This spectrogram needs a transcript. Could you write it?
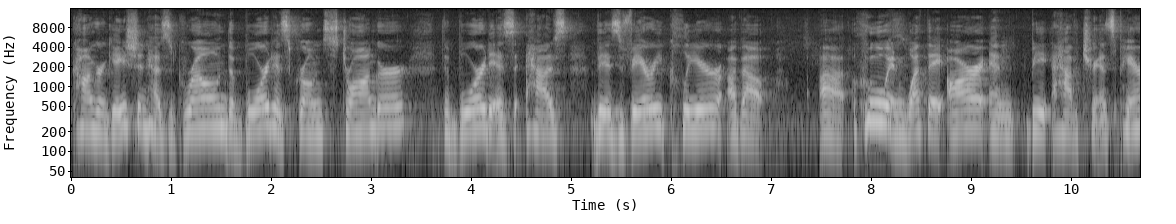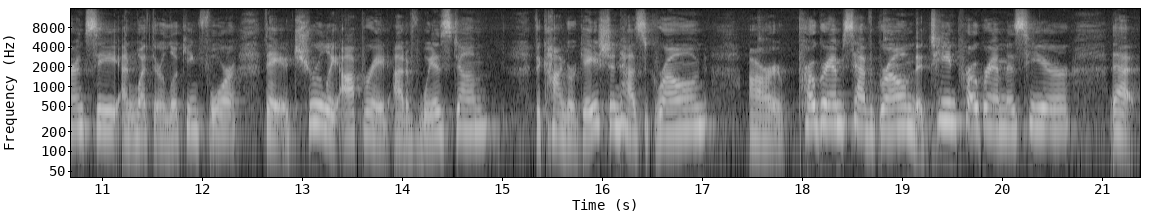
congregation has grown, the board has grown stronger. The board is, has, is very clear about uh, who and what they are and be, have transparency and what they're looking for. They truly operate out of wisdom. The congregation has grown. Our programs have grown. The teen program is here. That,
